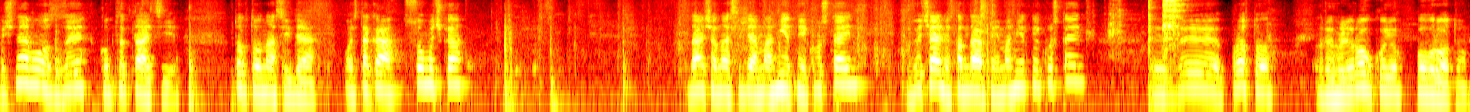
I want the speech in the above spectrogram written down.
Почнемо з комплектації. Тобто у нас йде ось така сумочка. Далі у нас йде магнітний круштейн. Звичайний стандартний магнітний круштейн е, з просто регулюванням повороту.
